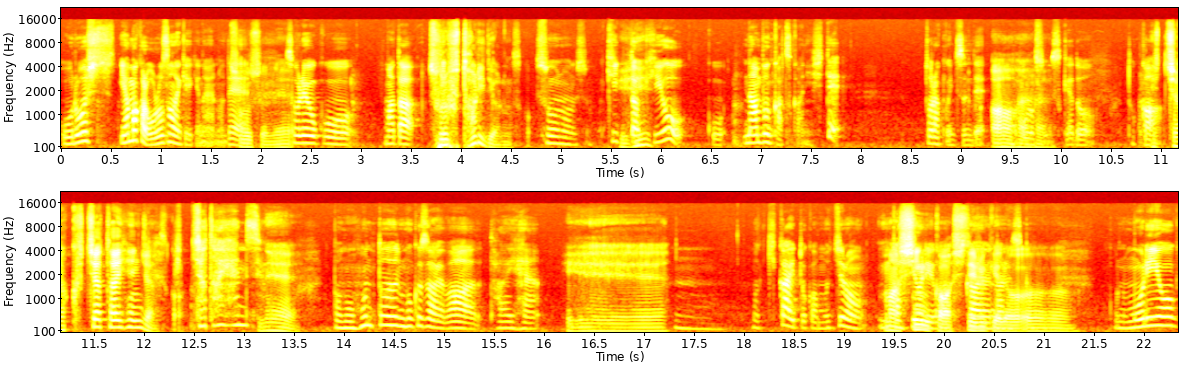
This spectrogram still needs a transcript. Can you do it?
下ろし山から下ろさなきゃいけないのそうでですよね。それをこうまたそれ二人でやるんですか？そうなんですよ。切った木をこう何分割かにしてトラックに積んであーはいはい。下ろすんですけど、とか。めちゃくちゃ大変じゃないですか。めっちゃ大変ですよ、ねやっぱもう本当木材は大変、ええ。うん。まあ、機械とかもちろんまあ昔より進化はしてるけど使えるんですけうんこの森を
